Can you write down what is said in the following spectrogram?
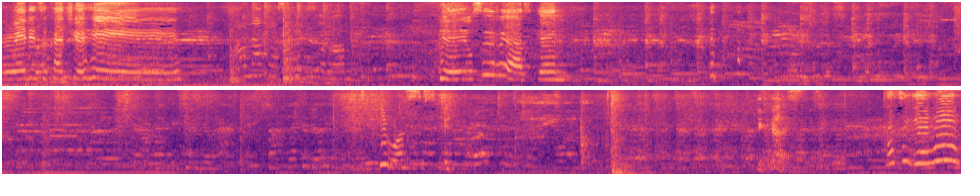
Ready to cut your hair? Hey, you serious, girl? He wants to sleep. Cutting your hair.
